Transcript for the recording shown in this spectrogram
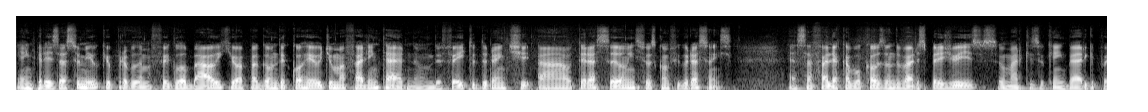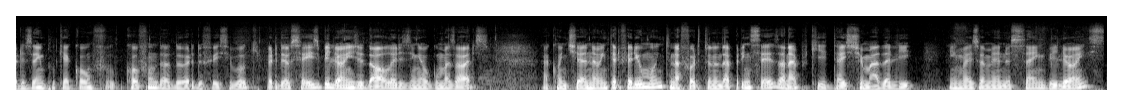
E a empresa assumiu que o problema foi global e que o apagão decorreu de uma falha interna, um defeito durante a alteração em suas configurações. Essa falha acabou causando vários prejuízos. O Mark Zuckerberg, por exemplo, que é cofundador do Facebook, perdeu 6 bilhões de dólares em algumas horas. A quantia não interferiu muito na fortuna da princesa, né? Porque está estimada ali em mais ou menos 100 bilhões.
